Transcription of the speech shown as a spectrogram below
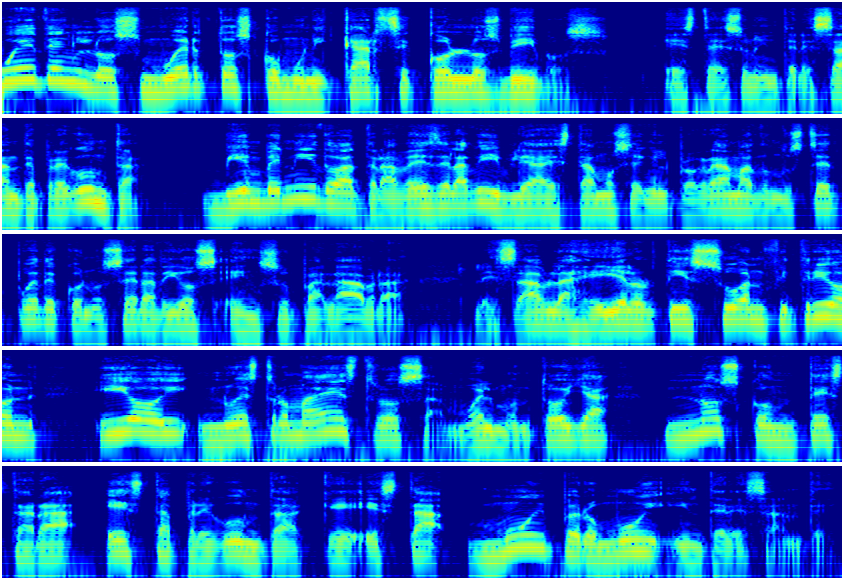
¿Pueden los muertos comunicarse con los vivos? Esta es una interesante pregunta. Bienvenido a través de la Biblia. Estamos en el programa donde usted puede conocer a Dios en su palabra. Les habla Heiel Ortiz, su anfitrión, y hoy nuestro maestro Samuel Montoya nos contestará esta pregunta que está muy pero muy interesante.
